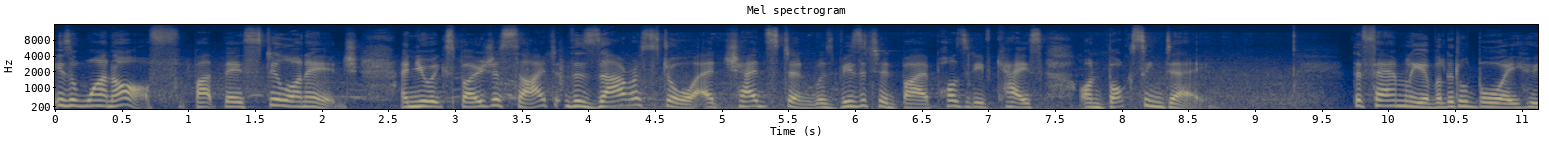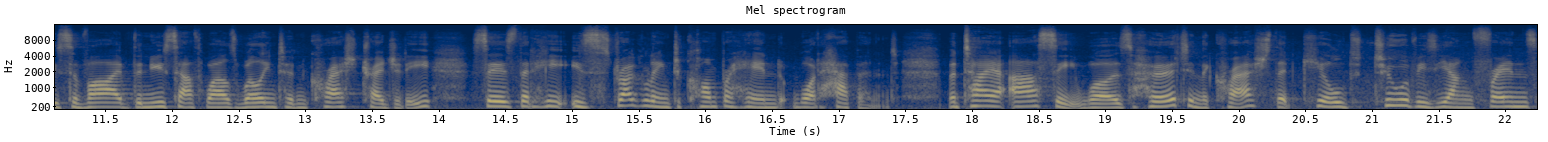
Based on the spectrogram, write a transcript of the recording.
is a one off, but they're still on edge. A new exposure site, the Zara store at Chadstone, was visited by a positive case on Boxing Day. The family of a little boy who survived the New South Wales Wellington crash tragedy says that he is struggling to comprehend what happened. Matea Arce was hurt in the crash that killed two of his young friends,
